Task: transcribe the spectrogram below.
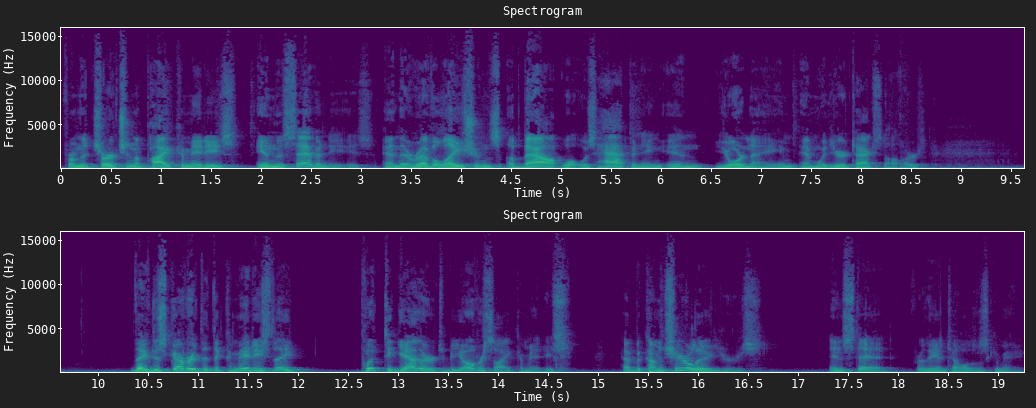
from the Church and the Pike committees in the 70s and their revelations about what was happening in your name and with your tax dollars, they've discovered that the committees they put together to be oversight committees have become cheerleaders instead for the intelligence community.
